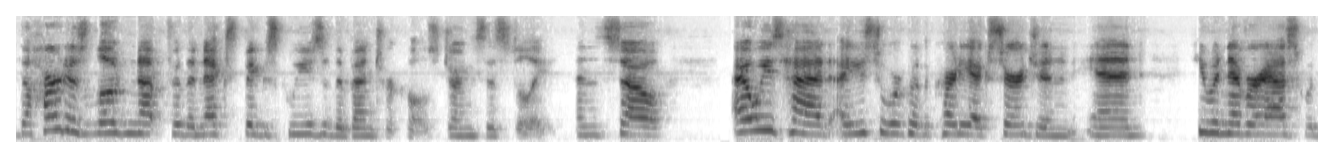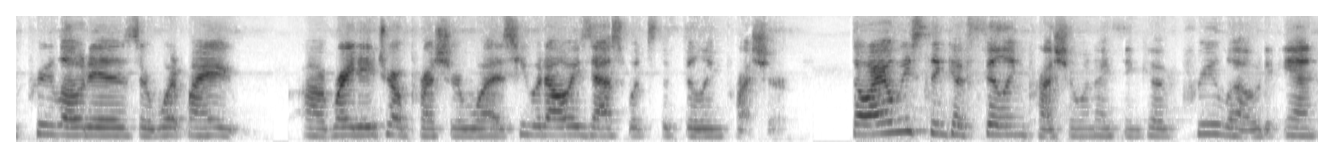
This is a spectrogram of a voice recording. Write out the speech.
the heart is loading up for the next big squeeze of the ventricles during systole. And so I always had, I used to work with a cardiac surgeon and he would never ask what preload is or what my uh, right atrial pressure was. He would always ask what's the filling pressure. So I always think of filling pressure when I think of preload and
